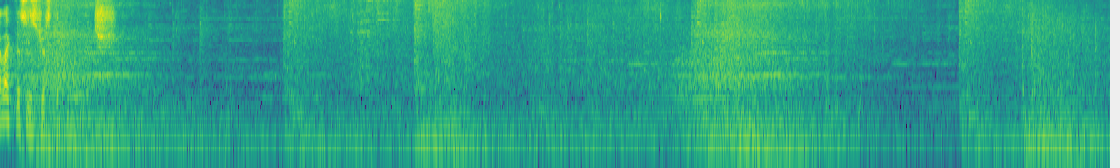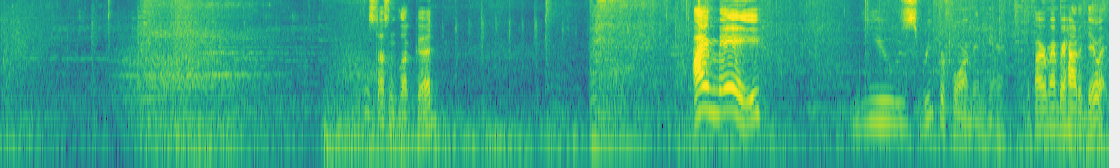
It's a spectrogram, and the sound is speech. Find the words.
Feel like this is just the bridge. This doesn't look good. I may use Reaper Form in here, if I remember how to do it.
